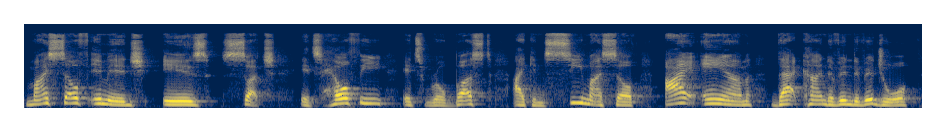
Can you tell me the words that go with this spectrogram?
my self image is such. It's healthy. It's robust. I can see myself. I am that kind of individual.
